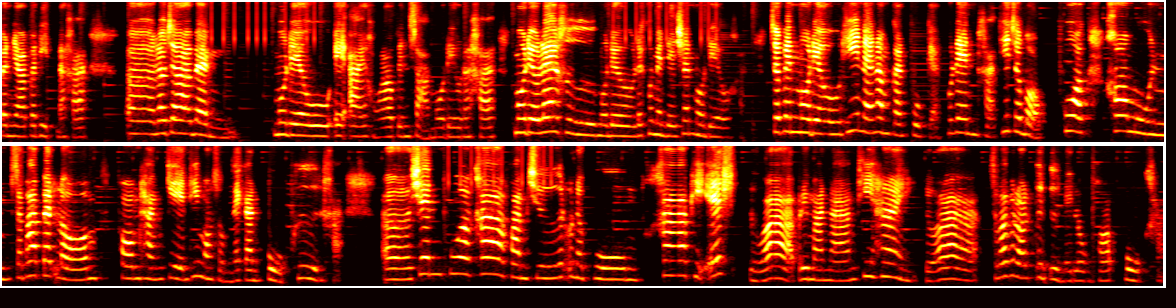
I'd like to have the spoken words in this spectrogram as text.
ปัญญาประดิษฐ์นะคะเอ่อเราจะแบ่งโมเดล AI ของเราเป็น 3 โมเดลนะคะ โมเดลแรกคือโมเดล recommendation model ค่ะ จะเป็นโมเดลที่แนะนำการปลูกแก่ผู้เล่นค่ะ ที่จะบอก พวกข้อมูลสภาพแวดล้อม พร้อมทั้งเกณฑ์ที่เหมาะสมในการปลูกพืชค่ะเเช่นพวกค่าความชื้น อุณหภูมิ ค่า pH หรือว่าปริมาณน้ำที่ให้ หรือว่าสภาพแวดล้อมอื่น ๆ ในโรงเพาะปลูกค่ะ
